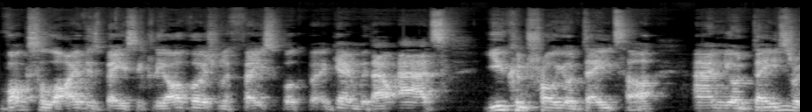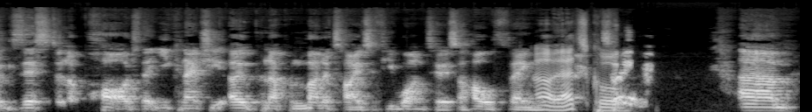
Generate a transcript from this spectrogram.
Vox Alive is basically our version of Facebook, but again, without ads, you control your data and your data exists in a pod that you can actually open up and monetize if you want to. It's a whole thing. Oh, that's cool. So um,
